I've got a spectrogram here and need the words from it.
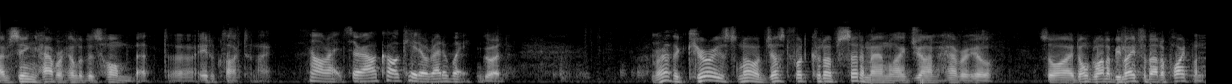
I'm seeing Haverhill at his home at uh, 8 o'clock tonight. All right, sir. I'll call Kato right away. Good. I'm rather curious to know just what could upset a man like John Haverhill. So I don't want to be late for that appointment.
